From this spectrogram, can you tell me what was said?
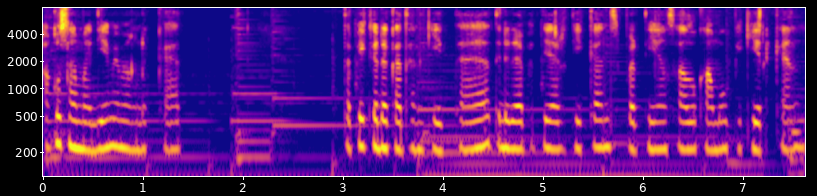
aku sama dia memang dekat tapi kedekatan kita tidak dapat diartikan seperti yang selalu kamu pikirkan.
